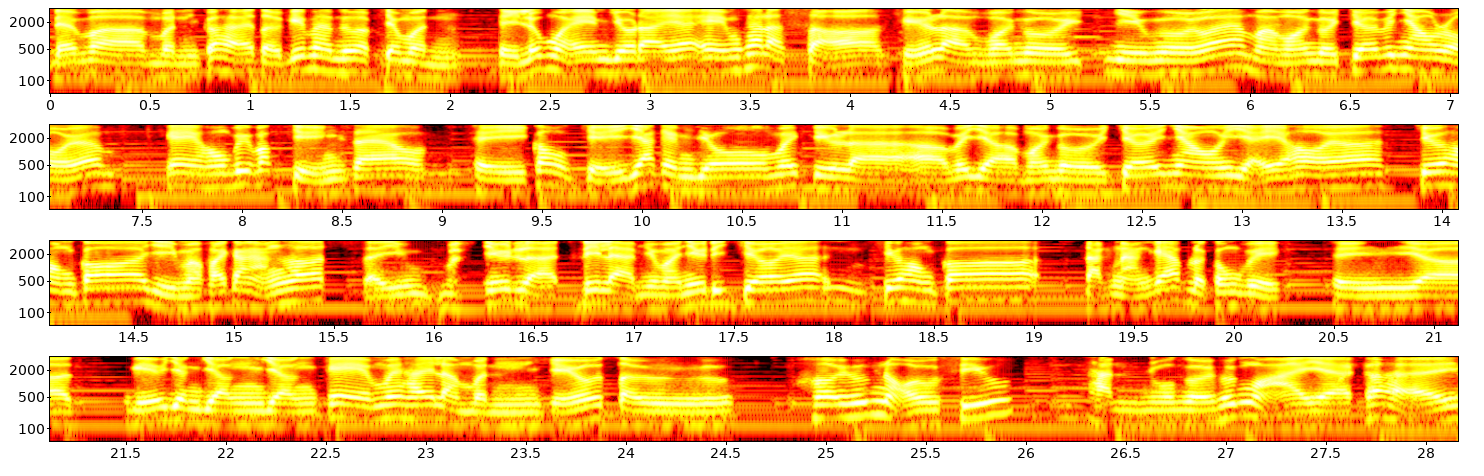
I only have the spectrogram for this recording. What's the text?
để mà mình có thể tự kiếm thêm thu nhập cho mình. Thì lúc mà em vô đây á em khá là sợ kiểu là mọi người nhiều người quá mà mọi người chơi với nhau rồi á cái em không biết bắt chuyện sao. Thì có một chị dắt em vô mới kêu là ờ, bây giờ mọi người chơi với nhau như vậy thôi á chứ không có gì mà phải căng thẳng hết. Tại vì mình như là đi làm nhưng mà như đi chơi á chứ không có đặt nặng cái áp lực công việc. Thì ờ, kiểu dần dần dần cái em mới thấy là mình kiểu từ hơi hướng nội một xíu thành một người hướng ngoại và có thể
